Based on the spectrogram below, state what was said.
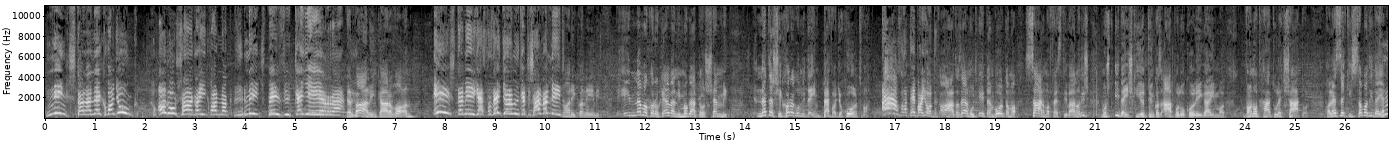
nincs telenek vagyunk! Adósságaink vannak, nincs pénzük kenyérre! De pálinkára van. És te még ezt az egy örömünket is elvennéd? Marika néni, én nem akarok elvenni magától semmit. Ne tessék haragudni, de én be vagyok oltva. Az a te bajod! Hát az elmúlt héten voltam a Szárma Fesztiválon is, most ide is kijöttünk az ápoló kollégáimmal. Van ott hátul egy sátor. Ha lesz egy kis szabad ideje... Nem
